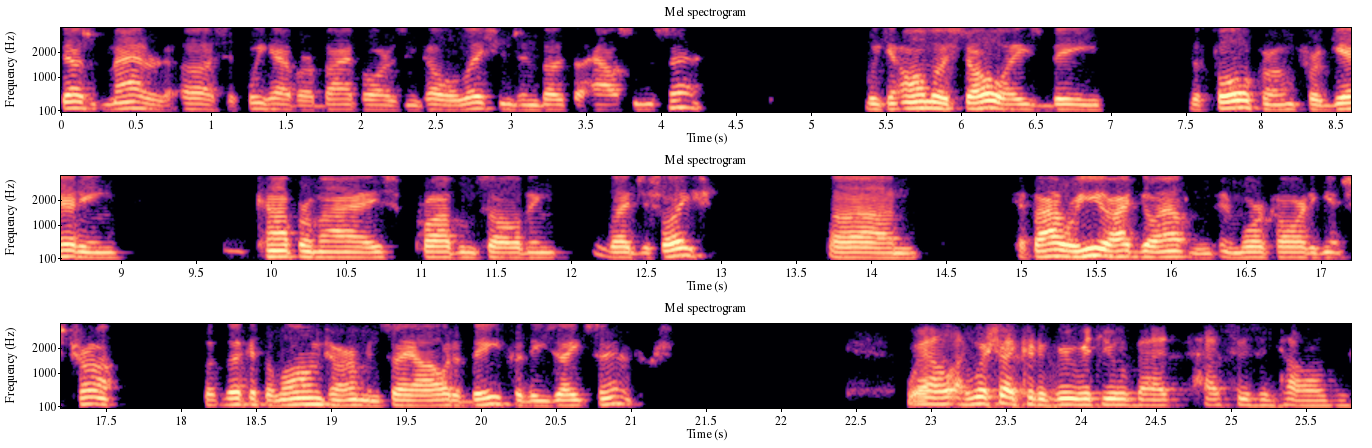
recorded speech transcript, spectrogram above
doesn't matter to us if we have our bipartisan coalitions in both the House and the Senate. We can almost always be the fulcrum for getting compromise, problem solving legislation. Um, if I were you, I'd go out and, and work hard against Trump, but look at the long term and say I ought to be for these eight senators. Well, I wish I could agree with you about how Susan Collins has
